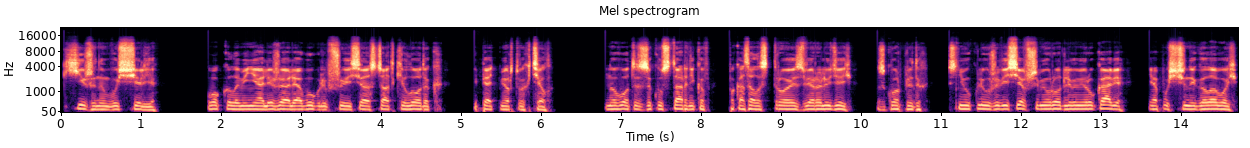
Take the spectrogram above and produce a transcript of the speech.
к хижинам в ущелье. Около меня лежали обуглившиеся остатки лодок и пять мертвых тел. Но вот из-за кустарников показалось трое зверолюдей, сгорбленных, с неуклюже висевшими уродливыми руками и опущенной головой,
